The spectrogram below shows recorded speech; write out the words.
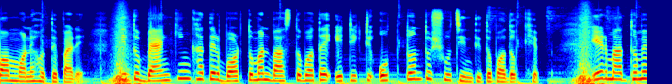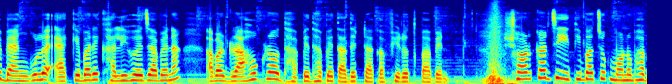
কম মনে হতে পারে। কিন্তু ব্যাংকিং খাতের বর্তমান বাস্তবতায় এটি একটি অত্যন্ত সুচিন্তিত পদক্ষেপ। এর মাধ্যমে ব্যাংকগুলো একেবারে খালি হয়ে যাবে না, আবার গ্রাহকরাও ধাপে ধাপে তাদের টাকা ফেরত পাবেন। সরকার যে ইতিবাচক মনোভাব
